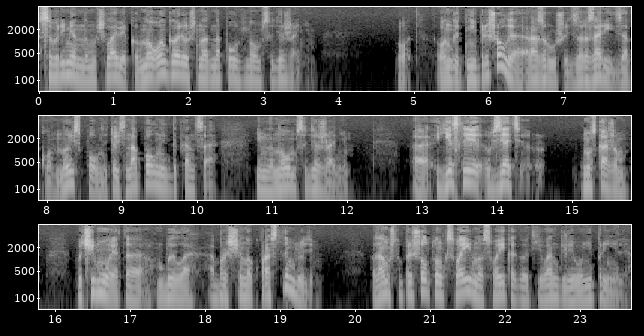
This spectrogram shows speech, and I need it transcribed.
современному человеку. Но он говорил, что надо наполнить новым содержанием. Вот. Он говорит, не пришел я разрушить, разорить закон, но исполнить, то есть наполнить до конца, именно новым содержанием. А если взять, ну, скажем, почему это было обращено к простым людям, потому что пришел-то он к своим, но свои, как говорят, Евангелие его не приняли.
